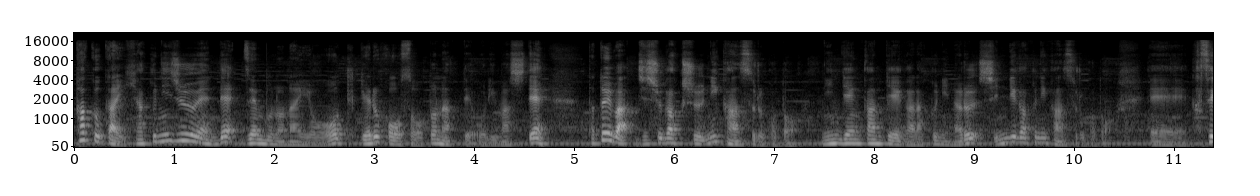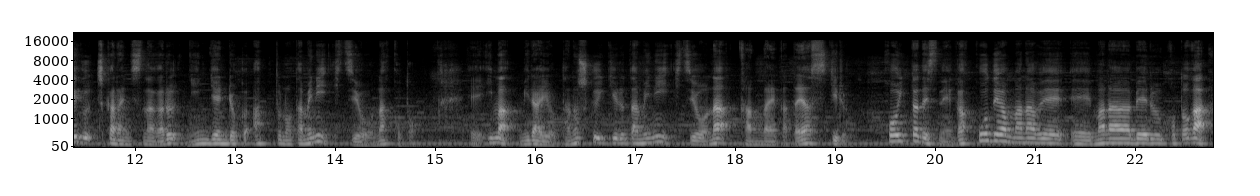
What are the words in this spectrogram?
各回120円で全部の内容を聞ける放送となっておりまして例えば自主学習に関すること人間関係が楽になる心理学に関すること、えー、稼ぐ力につながる人間力アップのために必要なこと、えー、今未来を楽しく生きるために必要な考え方やスキル。こういったですね学校では学べ,、えー、学べることが、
